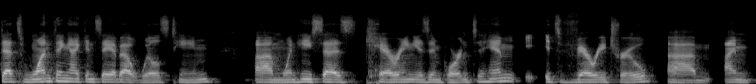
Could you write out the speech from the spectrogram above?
That's one thing i can say about wil's team um, when he says caring is important to him, it's very true. Um, I'm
